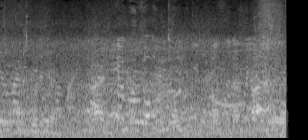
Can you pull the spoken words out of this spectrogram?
結構、本当に気になってるんですよ。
